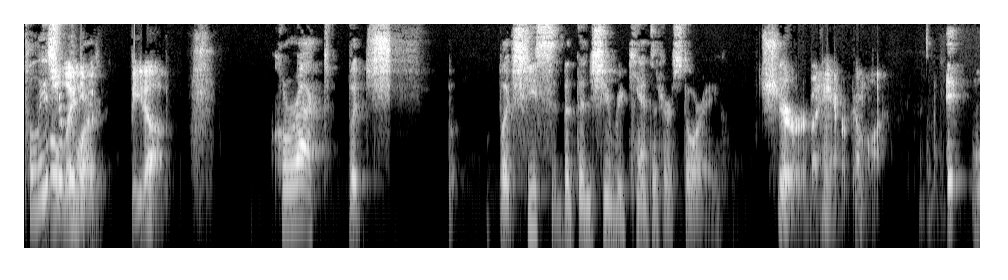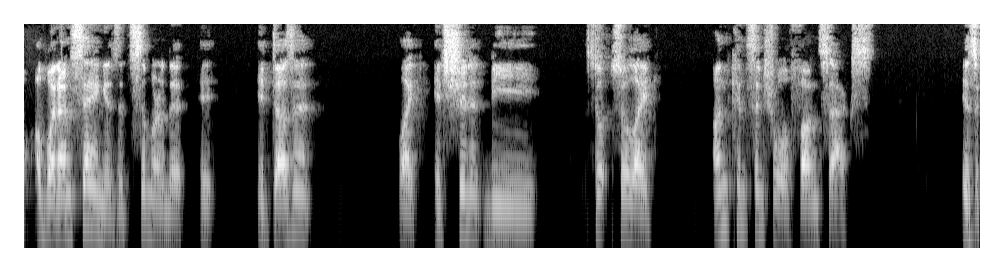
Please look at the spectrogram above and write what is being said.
police old lady report was beat up. correct, but she, but she but then she recanted her story. Sure, but Hammer, come on. It, what I'm saying is it's similar in that it it doesn't like it shouldn't be so so like unconsensual phone sex is a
